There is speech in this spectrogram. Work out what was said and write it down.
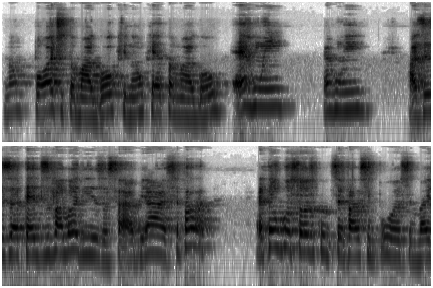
não pode tomar gol, que não quer tomar gol, é ruim, é ruim. Às vezes até desvaloriza, sabe? Ah, você fala, é tão gostoso quando você fala assim, pô, vai,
